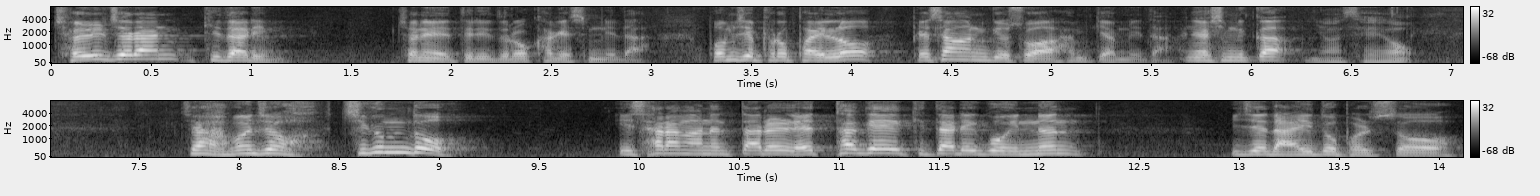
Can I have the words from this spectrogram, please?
절절한 기다림 전해드리도록 하겠습니다. 범죄 프로파일러 배상한 교수와 함께합니다. 안녕하십니까? 안녕하세요. 자, 먼저 지금도 이 사랑하는 딸을 애타게 기다리고 있는 이제 나이도 벌써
